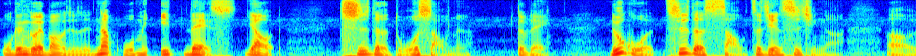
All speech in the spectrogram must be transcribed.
我跟各位报告就是，那我们 eat less 要吃的多少呢？对不对？如果吃的少这件事情啊。呃，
